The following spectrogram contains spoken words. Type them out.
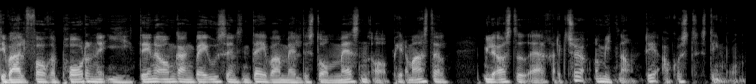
Det var alt for reporterne i denne omgang bag udsendelsen i dag var Malte Storm Madsen og Peter Marstal. Mille Ørsted er redaktør, og mit navn det er August Stenbrun.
